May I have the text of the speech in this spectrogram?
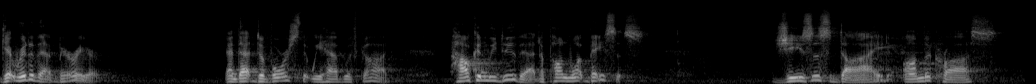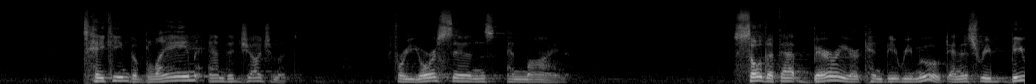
Get rid of that barrier and that divorce that we have with God. How can we do that? Upon what basis? Jesus died on the cross, taking the blame and the judgment for your sins and mine, so that that barrier can be removed. And it's, re- be,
